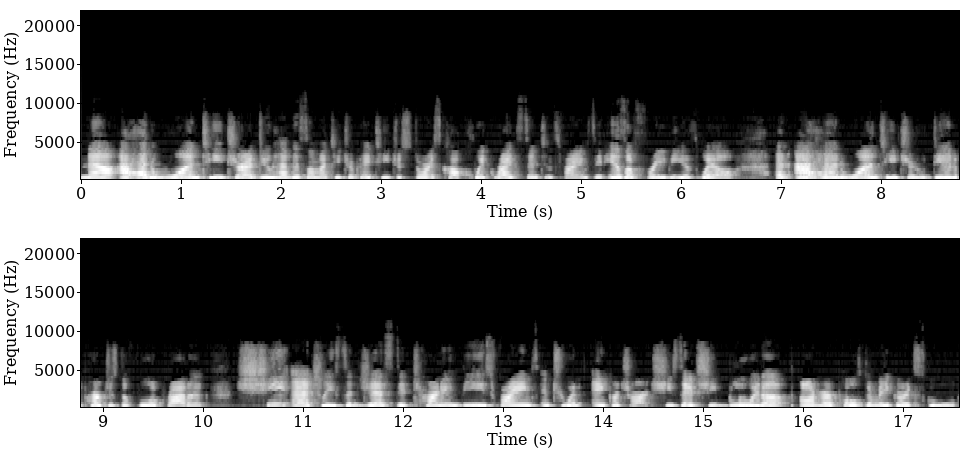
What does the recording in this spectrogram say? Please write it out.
Now, I had one teacher, I do have this on my Teacher Pay Teacher store. It's called Quick Write Sentence Frames. It is a freebie as well. And I had one teacher who did purchase the full product. She actually suggested turning these frames into an anchor chart. She said she blew it up on her poster maker at school.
